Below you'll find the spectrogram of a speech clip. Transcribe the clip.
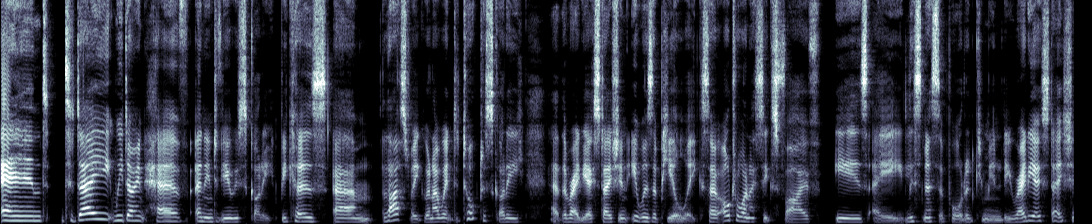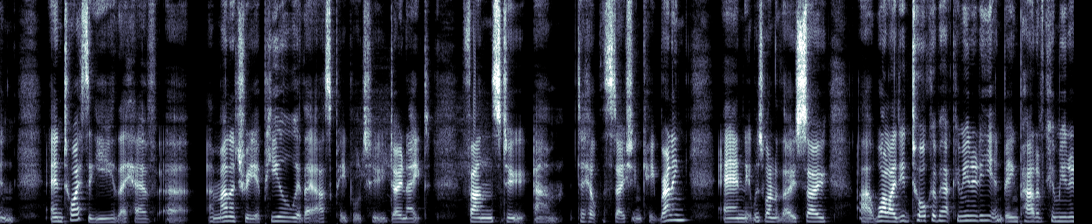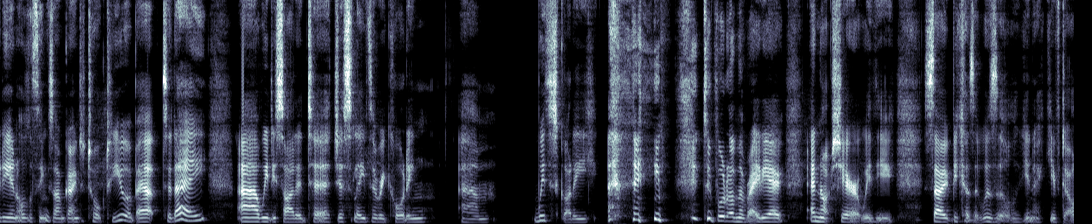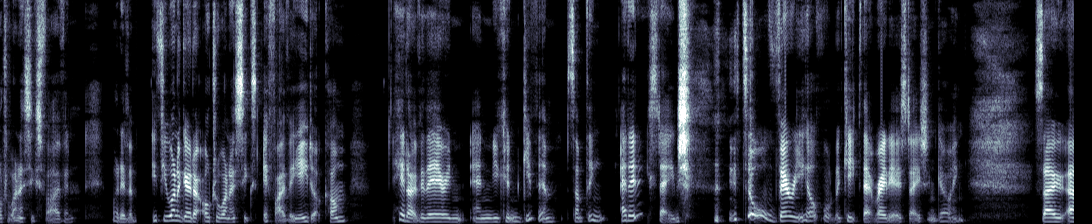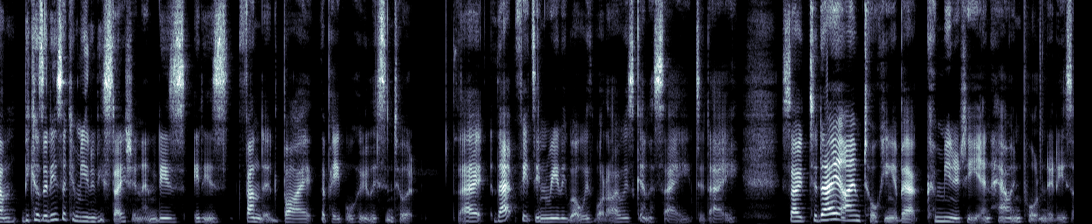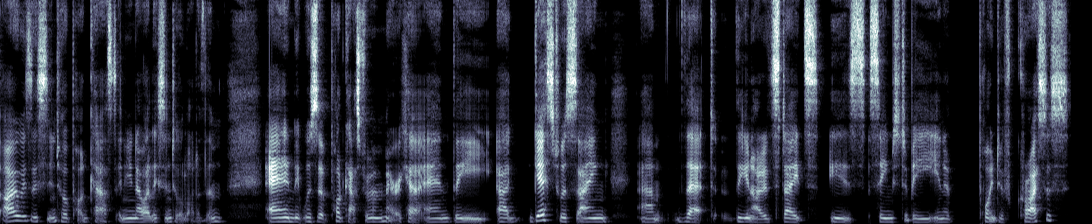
And today we don't have an interview with Scottie because um, last week when I went to talk to Scottie at the radio station, it was Appeal Week. So Ultra 1065 is a listener supported community radio station, and twice a year they have a, a monetary appeal where they ask people to donate funds to um, to help the station keep running. And it was one of those. So uh, while I did talk about community and being part of community and all the things I'm going to talk to you about today, uh, we decided to just leave the recording um, with Scottie to put on the radio and not share it with you. So because it was all, you know, give to Ultra 1065 and whatever. If you want to go to ultra106five.com, head over there and, and you can give them something at any stage. it's all very helpful to keep that radio station going. So, um, because it is a community station and it is it is funded by the people who listen to it. That fits in really well with what I was going to say today. So, today I'm talking about community and how important it is. I was listening to a podcast, and you know, I listen to a lot of them, and it was a podcast from America, and the uh, guest was saying um, that the United States is seems to be in a point of crisis.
